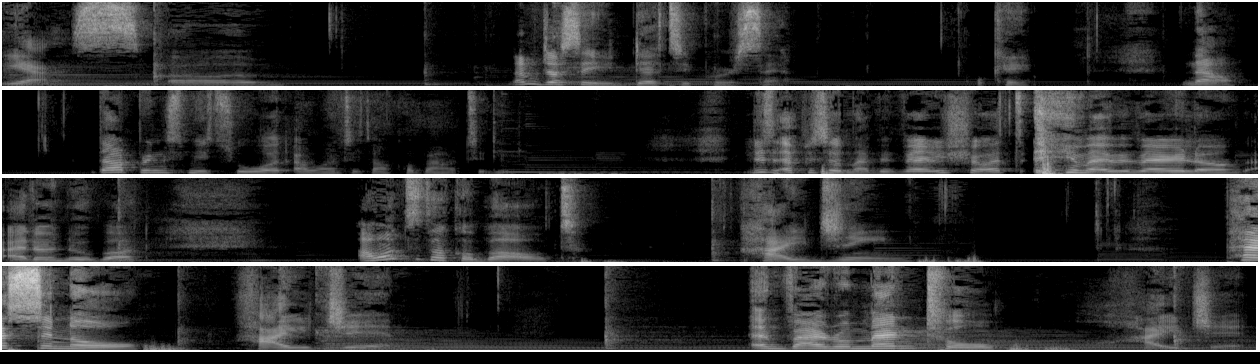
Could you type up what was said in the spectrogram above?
Yes. Um, let me just say dirty person. Okay. Now, that brings me to what I want to talk about today. This episode might be very short, it might be very long, I don't know, but I want to talk about hygiene, personal hygiene, environmental hygiene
